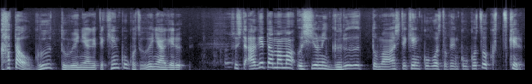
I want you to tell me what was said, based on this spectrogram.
肩をぐーっと上に上げて肩甲骨を上に上げる。そして上げたまま後ろにぐるっと回して肩甲骨と肩甲骨をくっつける。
